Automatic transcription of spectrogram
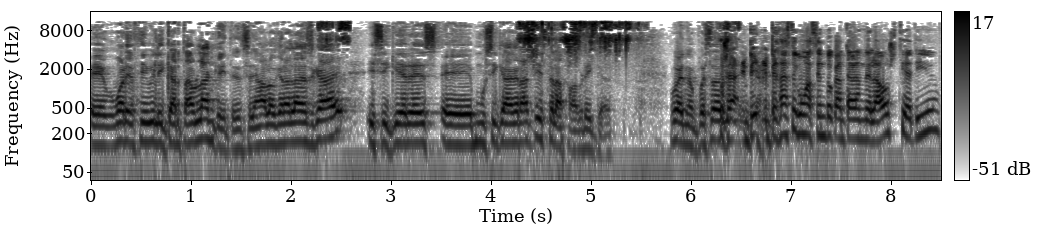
eh, Guardia Civil y carta blanca y te enseñaba lo que era la SGAE, y si quieres eh, música gratis te la fabricas. Bueno, pues... O sea, empe- empezaste con un acento catalán de la hostia, tío,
